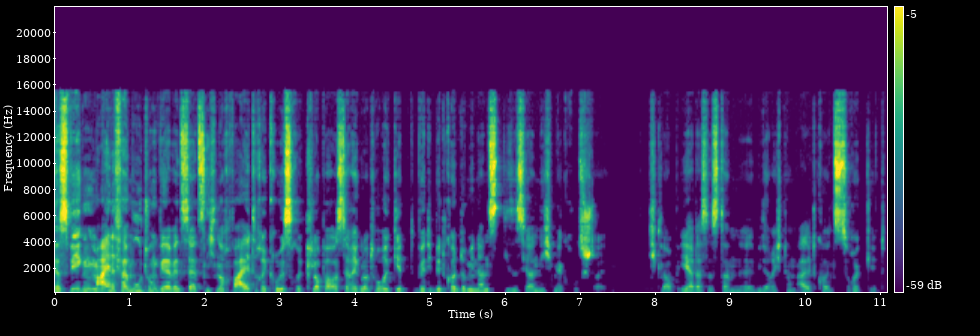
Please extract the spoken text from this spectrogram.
Deswegen meine Vermutung wäre, wenn es da jetzt nicht noch weitere größere Klopper aus der Regulatorik gibt, wird die Bitcoin-Dominanz dieses Jahr nicht mehr groß steigen. Ich glaube eher, dass es dann äh, wieder Richtung Altcoins zurückgeht.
